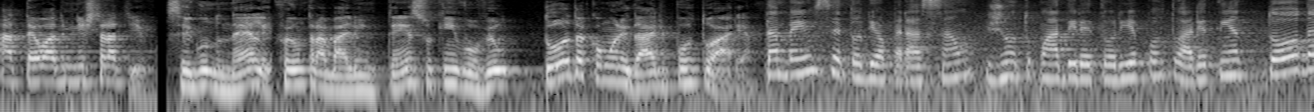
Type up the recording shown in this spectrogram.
até o administrativo. Segundo Nelly, foi um trabalho intenso que envolveu toda a comunidade portuária. Também o setor de operação, junto com a diretoria portuária, tinha toda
